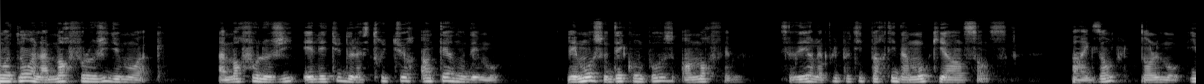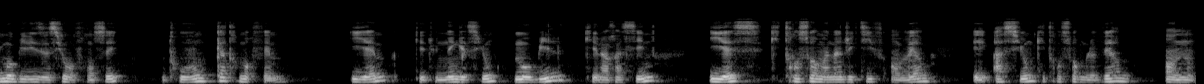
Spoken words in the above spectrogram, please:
maintenant à la morphologie du mohawk. La morphologie est l'étude de la structure interne des mots. Les mots se décomposent en morphèmes, c'est-à-dire la plus petite partie d'un mot qui a un sens. Par exemple, dans le mot immobilisation en français, nous trouvons quatre morphèmes. IM, qui est une négation, mobile, qui est la racine, IS, qui transforme un adjectif en verbe, et ation, qui transforme le verbe en nom.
